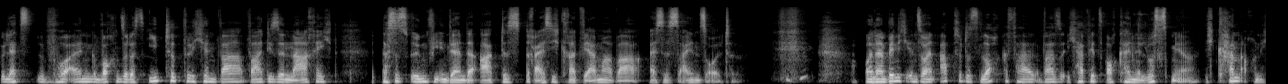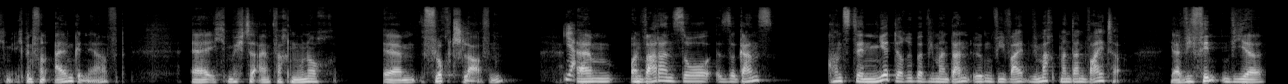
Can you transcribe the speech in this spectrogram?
letzt, vor einigen Wochen so das i-Tüpfelchen war, war diese Nachricht, dass es irgendwie in der, in der Arktis 30 Grad wärmer war, als es sein sollte. Und dann bin ich in so ein absolutes Loch gefallen, war so, ich habe jetzt auch keine Lust mehr. Ich kann auch nicht mehr. Ich bin von allem genervt. Äh, ich möchte einfach nur noch ähm, Flucht schlafen. Ja. Ähm, und war dann so, so ganz konsterniert darüber, wie man dann irgendwie weit, wie macht man dann weiter? Ja, wie finden wir,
